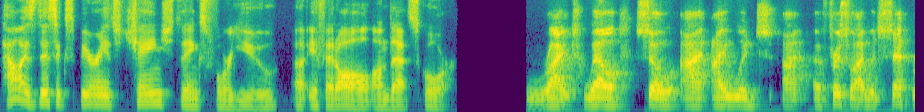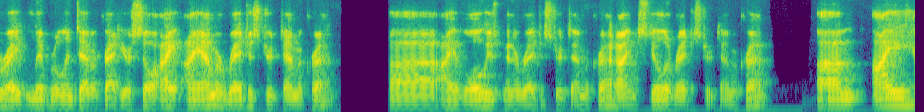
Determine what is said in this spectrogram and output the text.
how has this experience changed things for you, uh, if at all, on that score? Right. Well, so I, I would, uh, first of all, I would separate liberal and Democrat here. So I, I am a registered Democrat. Uh, I have always been a registered Democrat. I am still a registered Democrat. Um, I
